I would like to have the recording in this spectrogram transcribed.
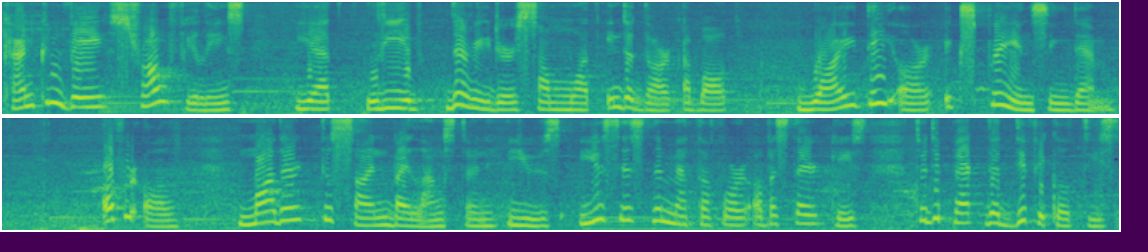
can convey strong feelings yet leave the reader somewhat in the dark about why they are experiencing them. Overall, Mother to Son by Langston Hughes uses the metaphor of a staircase to depict the difficulties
